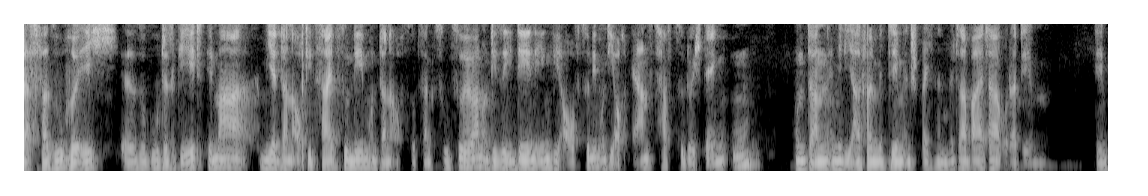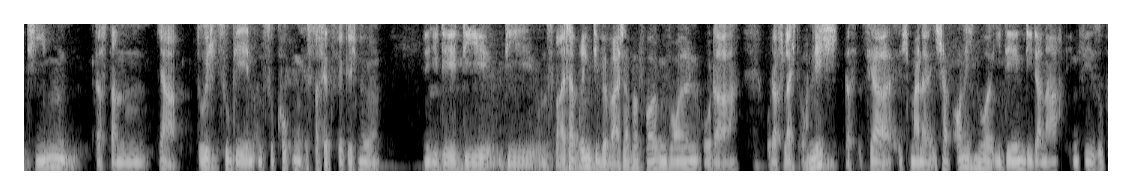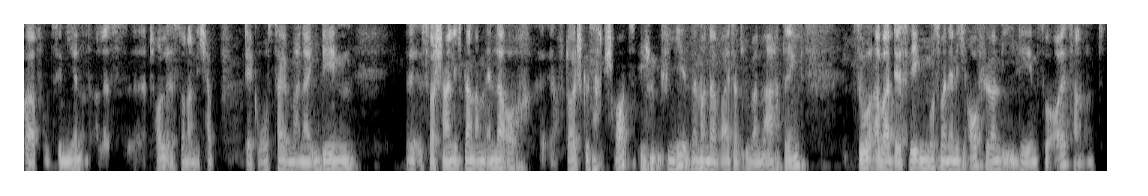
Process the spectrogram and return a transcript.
das versuche ich, äh, so gut es geht, immer mir dann auch die Zeit zu nehmen und dann auch sozusagen zuzuhören und diese Ideen irgendwie aufzunehmen und die auch ernsthaft zu durchdenken und dann im Idealfall mit dem entsprechenden Mitarbeiter oder dem, dem Team das dann ja durchzugehen und zu gucken, ist das jetzt wirklich eine, eine Idee, die, die uns weiterbringt, die wir weiterverfolgen wollen oder, oder vielleicht auch nicht. Das ist ja, ich meine, ich habe auch nicht nur Ideen, die danach irgendwie super funktionieren und alles äh, toll ist, sondern ich habe der Großteil meiner Ideen äh, ist wahrscheinlich dann am Ende auch äh, auf Deutsch gesagt Schrott irgendwie, wenn man da weiter drüber nachdenkt. So, aber deswegen muss man ja nicht aufhören, die Ideen zu äußern. Und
